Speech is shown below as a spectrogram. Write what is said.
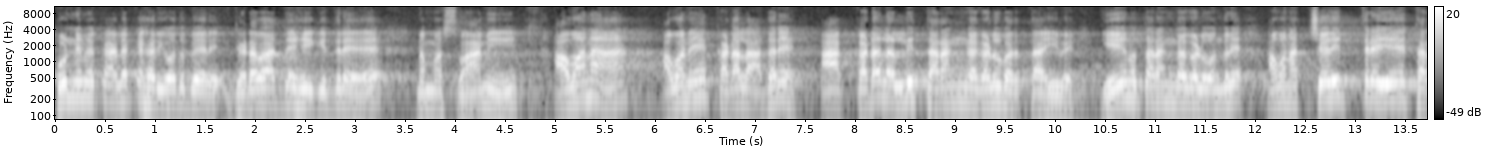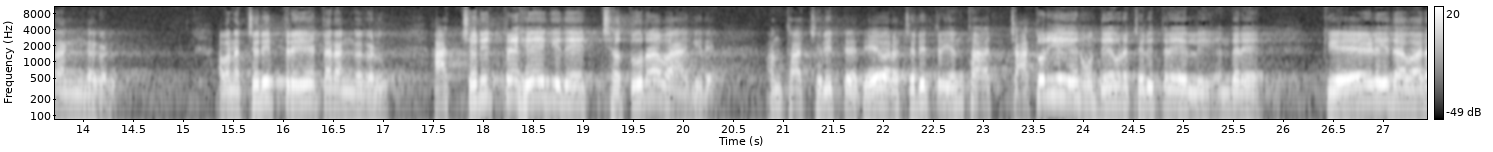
ಹುಣ್ಣಿಮೆ ಕಾಲಕ್ಕೆ ಹರಿಯೋದು ಬೇರೆ. ಜಡವಾದ್ಯ ಹೀಗಿದ್ರೆ ನಮ್ಮ ಸ್ವಾಮಿ ಅವನ, ಅವನೇ ಕಡಲಾದರೆ ಆ ಕಡಲಲ್ಲಿ ತರಂಗಗಳು ಬರ್ತಾ ಇವೆ. ಏನು ತರಂಗಗಳು ಅಂದರೆ ಅವನ ಚರಿತ್ರೆಯೇ ತರಂಗಗಳು. ಅವನ ಚರಿತ್ರೆಯೇ ತರಂಗಗಳು. ಆ ಚರಿತ್ರೆ ಹೇಗಿದೆ? ಚತುರವಾಗಿದೆ. ಅಂಥ ಚರಿತ್ರೆ, ದೇವರ ಚರಿತ್ರೆ, ಎಂಥ ಚಾತುರ್ಯ ಏನು ದೇವರ ಚರಿತ್ರೆಯಲ್ಲಿ? ಅಂದರೆ ಕೇಳಿದವರ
